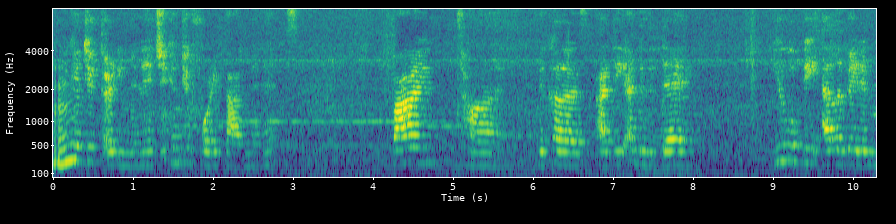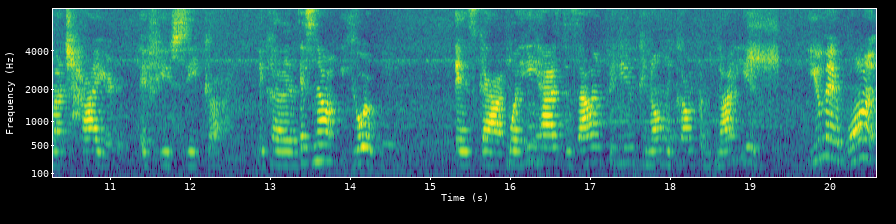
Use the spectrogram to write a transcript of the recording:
Mm -hmm. You can do 30 minutes. You can do 45 minutes. Find time because at the end of the day, you will be elevated much higher if you seek God. Because it's not your will, it's God. What he has designed for you can only come from not you. You may want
